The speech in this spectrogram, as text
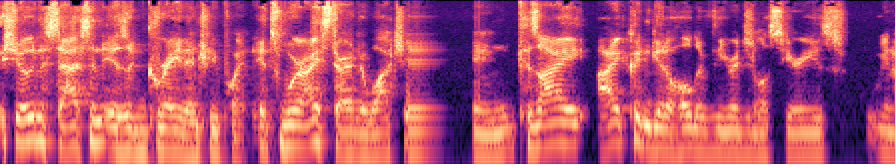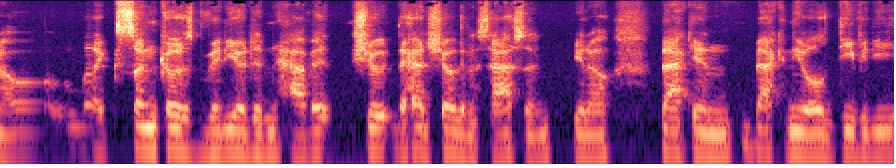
Shogun Assassin is a great entry point. It's where I started watching because I I couldn't get a hold of the original series. You know, like Suncoast Video didn't have it. Sho- they had Shogun Assassin. You know, back in back in the old DVD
